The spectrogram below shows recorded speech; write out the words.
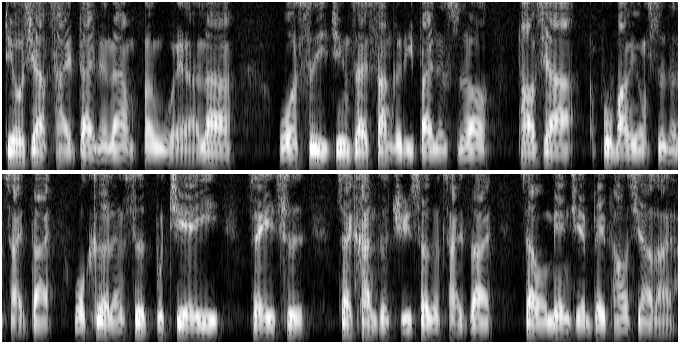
丢下彩带的那种氛围啊。那我是已经在上个礼拜的时候。抛下不帮勇士的彩带，我个人是不介意这一次再看着橘色的彩带在我面前被抛下来，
